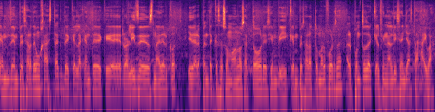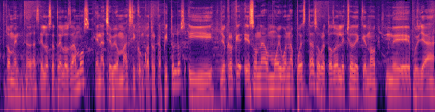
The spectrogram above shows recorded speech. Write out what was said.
em, de empezar de un hashtag de que la gente que release de Snyder Cut y de repente que se sumaron los actores y, y que empezara a tomar fuerza al punto de que al final dicen ya está, ahí va, tomen, ¿verdad? Se los, te los damos en HBO Max y con cuatro capítulos y yo creo que es una muy buena apuesta, sobre todo el hecho de que no, eh, pues ya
